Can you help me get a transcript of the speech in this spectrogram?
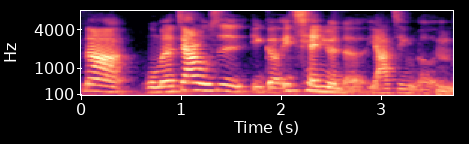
那我们的加入是一个一千元的押金而已。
